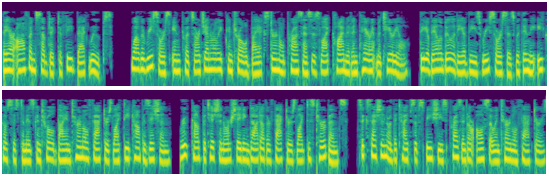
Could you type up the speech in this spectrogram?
they are often subject to feedback loops. While the resource inputs are generally controlled by external processes like climate and parent material, The availability of these resources within the ecosystem is controlled by internal factors like decomposition, root competition or shading. Other factors like disturbance, succession or the types of species present are also internal factors.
